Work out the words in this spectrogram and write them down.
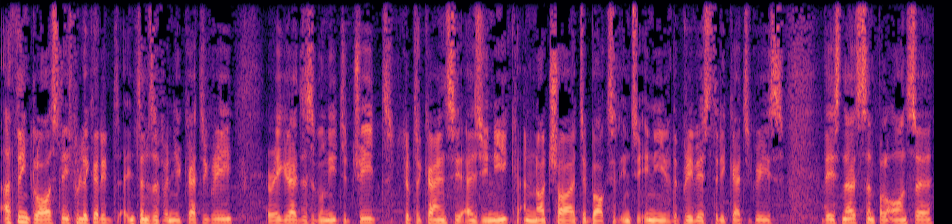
I think lastly, if we look at it in terms of a new category, regulators will need to treat cryptocurrency as unique and not try to box it into any of the previous three categories. There's no simple answer,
